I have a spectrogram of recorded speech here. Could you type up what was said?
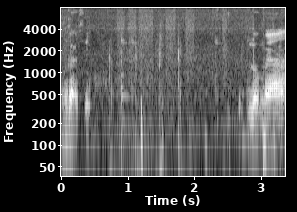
enggak sih. Belum ya.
